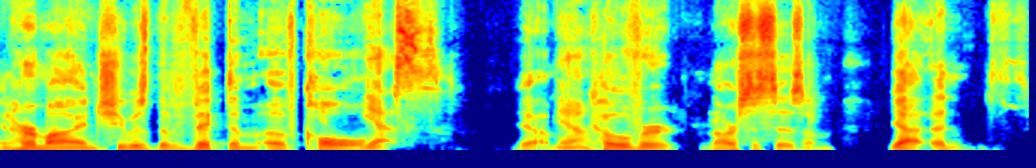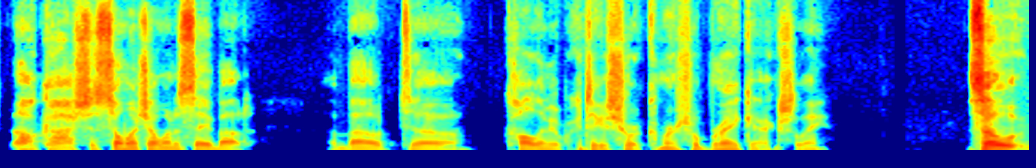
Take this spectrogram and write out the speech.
in her mind she was the victim of Cole. yes, yeah, yeah. covert narcissism. Yeah, and oh gosh, there's so much I want to say about about uh, calling it. We're gonna take a short commercial break, actually. So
